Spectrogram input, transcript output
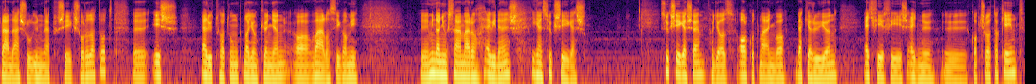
ráadásul ünnepség sorozatot, e, és eljuthatunk nagyon könnyen a válaszig, ami mindannyiunk számára evidens, igen szükséges. Szükséges-e, hogy az alkotmányba bekerüljön egy férfi és egy nő kapcsolataként?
